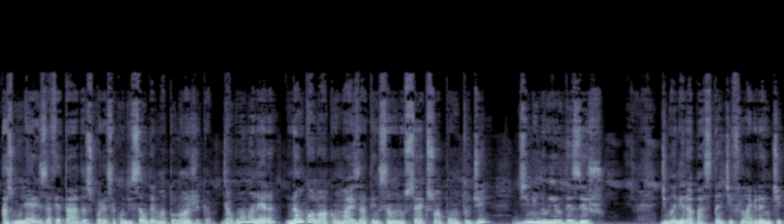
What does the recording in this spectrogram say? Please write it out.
as mulheres afetadas por essa condição dermatológica, de alguma maneira, não colocam mais a atenção no sexo a ponto de diminuir o desejo de maneira bastante flagrante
